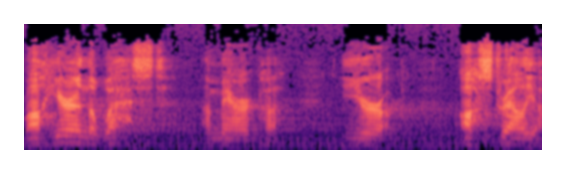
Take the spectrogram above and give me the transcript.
While here in the West, America, Europe, Australia,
